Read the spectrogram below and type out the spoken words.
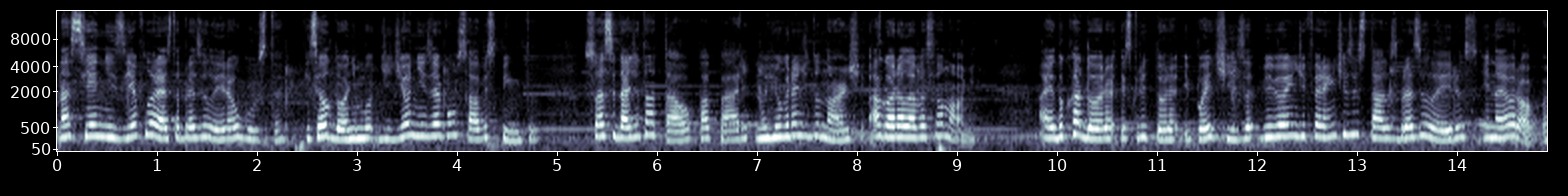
nascia Anísia Floresta Brasileira Augusta, pseudônimo de Dionísia Gonçalves Pinto. Sua cidade natal, Papari, no Rio Grande do Norte, agora leva seu nome. A educadora, escritora e poetisa viveu em diferentes estados brasileiros e na Europa,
